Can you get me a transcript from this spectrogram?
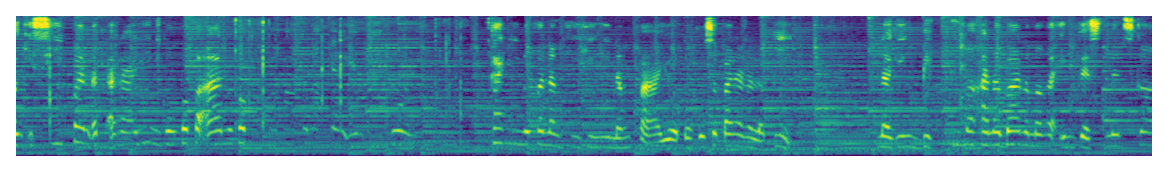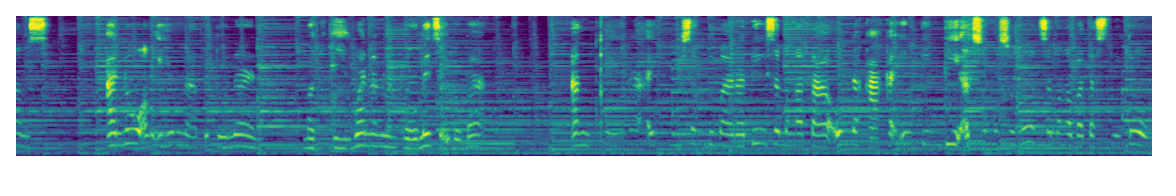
pag-isipan at aralin kung paano ka mapapalaki ang iyong ipon? Kanino ka nang hihingi ng payo tungkol sa pananalapi? Naging biktima ka na ba ng mga investment scams? Ano ang iyong natutunan? Mag-iwan lang ng comment sa ibaba. Ang pera ay kusang dumarating sa mga taong nakakaintindi at sumusunod sa mga batas nito.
